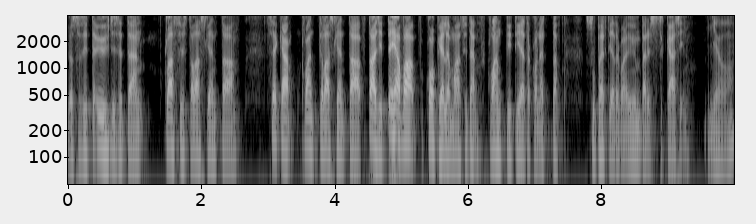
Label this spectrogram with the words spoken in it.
jossa sitten yhdistetään klassista laskentaa sekä kvanttilaskentaa, tai sitten ihan vaan kokeilemaan sitä kvanttitietokonetta – supertietokoneympäristössä käsin. Joo.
